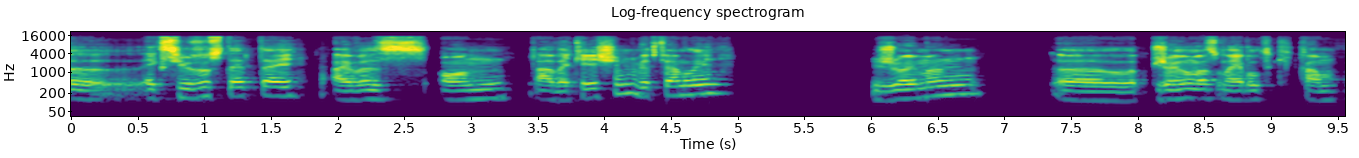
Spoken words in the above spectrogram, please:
uh, excuses that day. I was on a vacation with family. Joyman, uh, Joyman was unable to come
